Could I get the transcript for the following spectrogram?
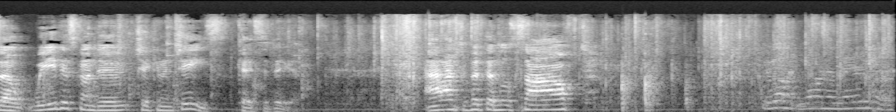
So we just going to do chicken and cheese quesadilla. I like to put them a little soft, You want it in the middle or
